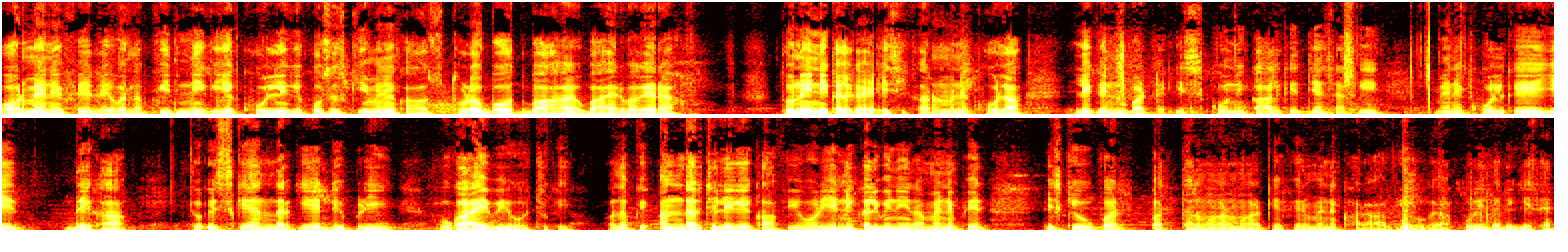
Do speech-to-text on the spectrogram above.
और मैंने फिर मतलब कितनी की ये खोलने की कोशिश की, मैंने कहा थोड़ा बहुत बाहर बाहर वगैरह तो नहीं निकल गए, इसी कारण मैंने खोला। लेकिन बट इसको निकाल के जैसा कि मैंने खोल के ये देखा तो इसके अंदर की ये ढिपड़ी वो गायब भी हो चुकी। मतलब कि अंदर चली गई काफ़ी और ये निकल भी नहीं रहा। मैंने फिर इसके ऊपर पत्थर मार मार के फिर मैंने ख़राब ही हो गया पूरी तरीके से।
